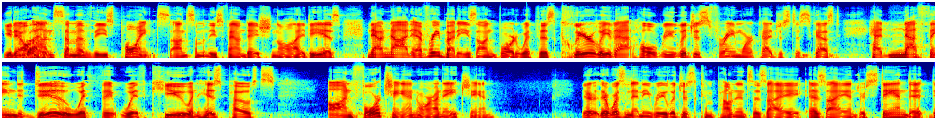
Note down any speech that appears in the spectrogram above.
you know right. on some of these points on some of these foundational ideas now not everybody's on board with this clearly that whole religious framework i just discussed had nothing to do with the with q and his posts on 4chan or on 8chan there there wasn't any religious components as I as I understand it.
